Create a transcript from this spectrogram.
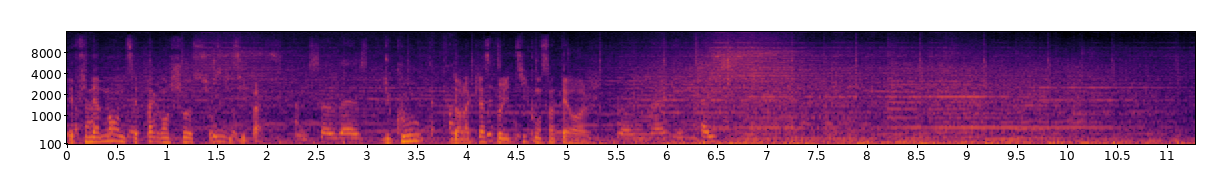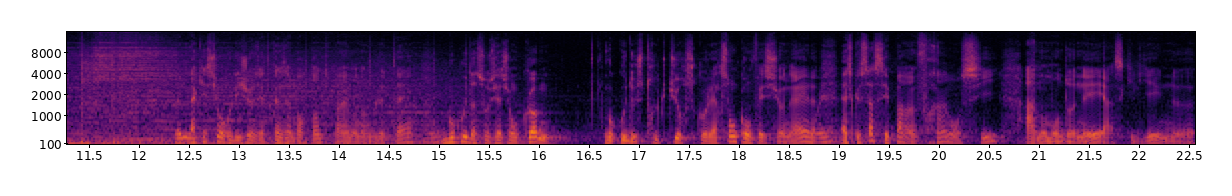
Et finalement, on ne sait pas grand-chose sur ce qui s'y passe. Du coup, dans la classe politique, on s'interroge. La question religieuse est très importante quand même en Angleterre. Beaucoup d'associations comme Beaucoup de structures scolaires sont confessionnelles. Est-ce que ça, c'est pas un frein aussi, à un moment donné, à ce qu'il y ait une,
